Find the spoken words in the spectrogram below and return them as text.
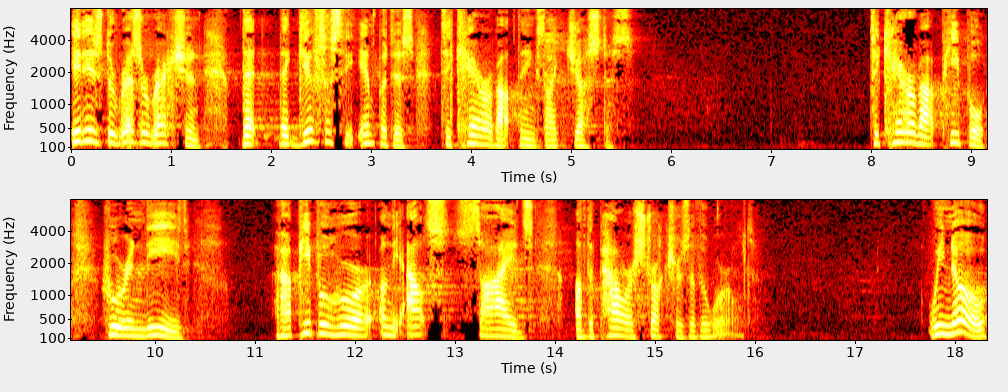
It is the resurrection that, that gives us the impetus to care about things like justice to care about people who are in need, about people who are on the outsides of the power structures of the world. We know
